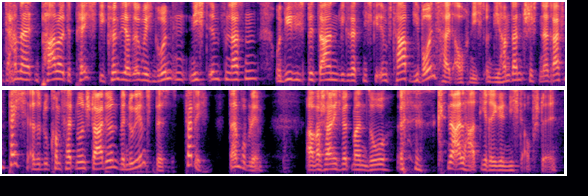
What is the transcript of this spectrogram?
da haben halt ein paar Leute Pech, die können sich aus irgendwelchen Gründen nicht impfen lassen und die sich bis dahin, wie gesagt, nicht geimpft haben, die wollen es halt auch nicht und die haben dann schlicht und ergreifend Pech. Also du kommst halt nur ins Stadion, wenn du geimpft bist. Fertig. Dein Problem. Aber wahrscheinlich wird man so knallhart die Regeln nicht aufstellen.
